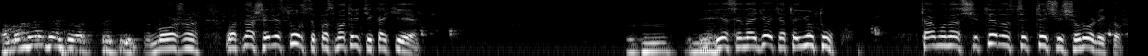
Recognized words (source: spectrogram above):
А можно дядя вас спросить? Можно. Вот наши ресурсы, посмотрите, какие. Угу. Если найдете, это YouTube. Там у нас 14 тысяч роликов.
